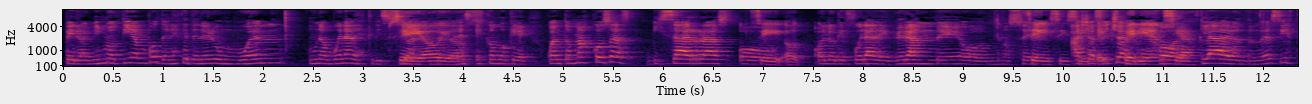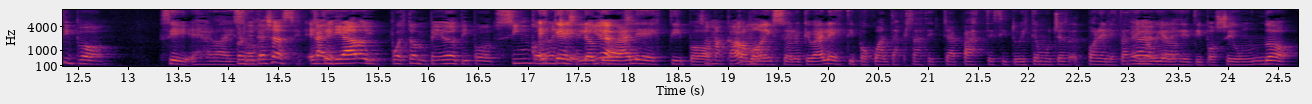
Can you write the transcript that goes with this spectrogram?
pero al mismo tiempo tenés que tener un buen, una buena descripción. Sí, obvio. Es como que cuantos más cosas bizarras o, Sí, o- o lo que fuera de grande o no sé, Sí, sí, sí, hayas hecho es mejor. Claro, ¿entendés? Y es tipo, Sí, es verdad eso. porque te hayas Es que- caldeado y puesto en pedo tipo cinco Es noches que lo que vale es tipo, como eso, lo que vale es tipo cuántas personas te chapaste, si tuviste muchas, ponele, estás de novia desde tipo segundo,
